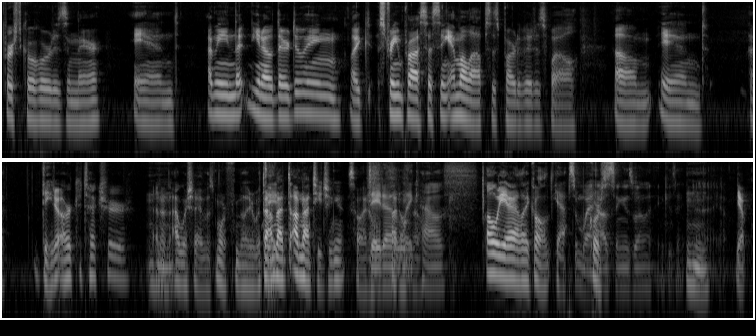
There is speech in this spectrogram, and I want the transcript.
first cohort is in there, and I mean that you know they're doing like stream processing. MLOps is part of it as well, um, and uh, data architecture. I don't. Mhm. I wish I was more familiar with that. I'm not. I'm not teaching it, so I don't. I Data don't know. Lakehouse. Oh yeah, like all yeah. Some of course. warehousing as well, I think, is it? Mhm. Yeah, yeah. Yep.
